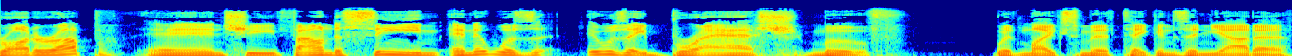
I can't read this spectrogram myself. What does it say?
brought her up and she found a seam and it was it was a brash move with Mike Smith taking Zenyatta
